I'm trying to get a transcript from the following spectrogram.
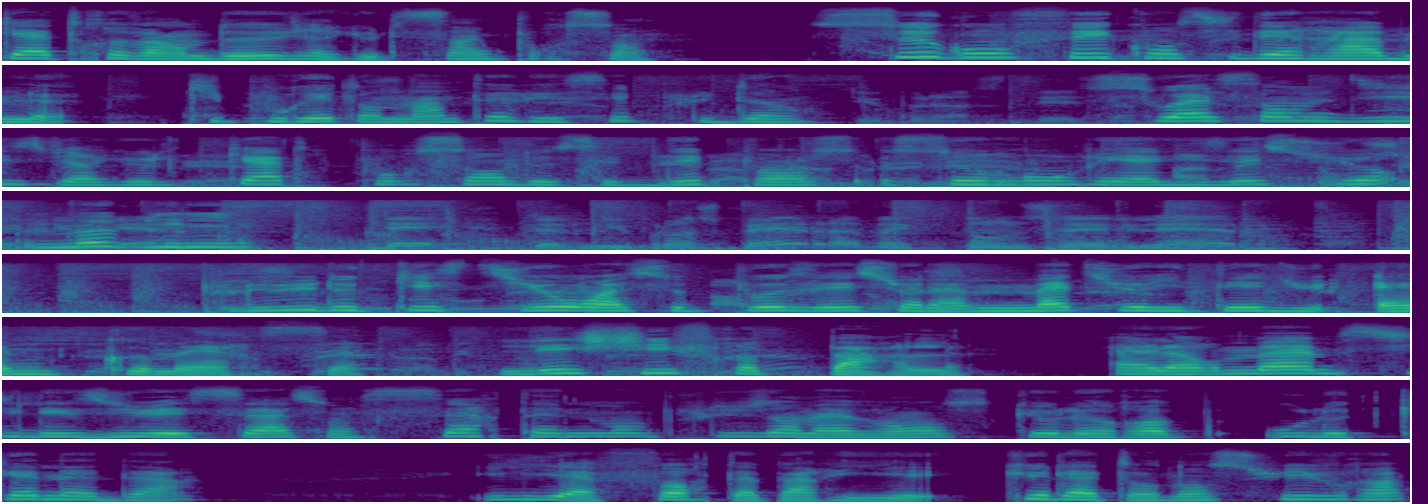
82,5%. Second fait considérable qui pourrait en intéresser plus d'un. 70,4% de ces dépenses seront réalisées sur mobile. Plus de questions à se poser sur la maturité du M-commerce. Les chiffres parlent. Alors même si les USA sont certainement plus en avance que l'Europe ou le Canada, il y a fort à parier que la tendance suivra.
